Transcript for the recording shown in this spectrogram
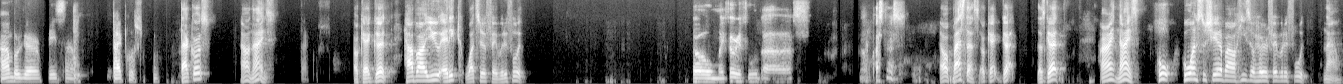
hamburger, pizza, tacos. Tacos? Oh, nice. Tacos. Okay, good. How about you, Eric? What's your favorite food? Oh, my favorite food uh, uh, pastas. Oh, pastas. Okay, good. That's good. All right, nice. Who who wants to share about his or her favorite food now?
